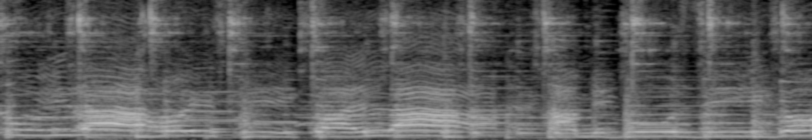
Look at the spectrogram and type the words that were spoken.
পুইরা হয়েছি কয়লা আমি বুঝি গো।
